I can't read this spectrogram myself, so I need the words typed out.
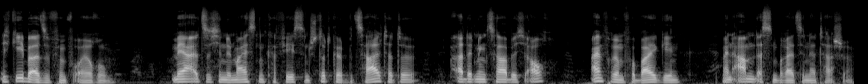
Ich gebe also 5 Euro. Mehr als ich in den meisten Cafés in Stuttgart bezahlt hatte, allerdings habe ich auch, einfach im Vorbeigehen, mein Abendessen bereits in der Tasche.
